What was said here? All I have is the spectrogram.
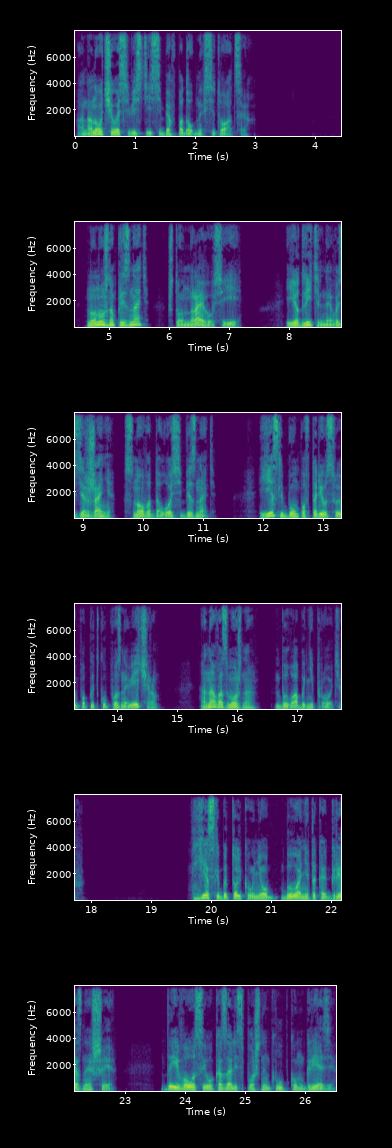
Она научилась вести себя в подобных ситуациях. Но нужно признать, что он нравился ей. Ее длительное воздержание снова дало себе знать. Если бы он повторил свою попытку поздно вечером, она, возможно, была бы не против. Если бы только у него была не такая грязная шея, да и волосы его казались сплошным клубком грязи,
